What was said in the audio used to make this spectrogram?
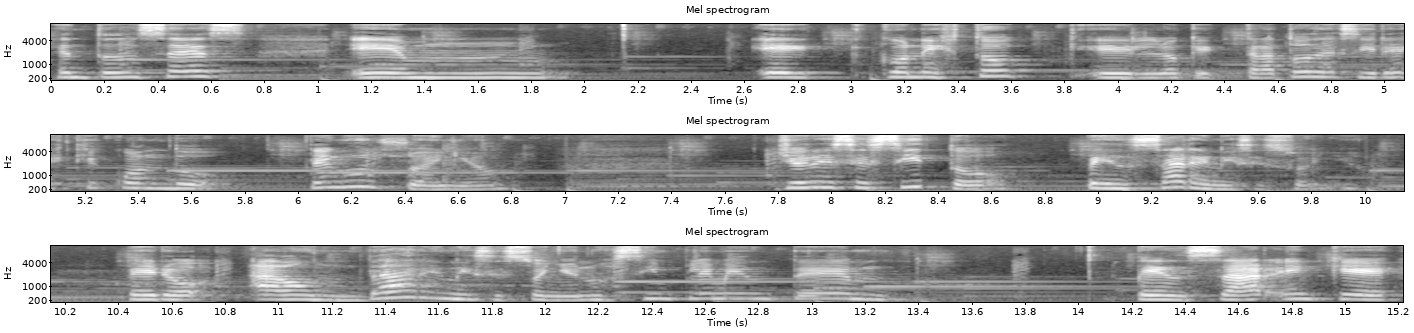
Entonces, em, eh, con esto eh, lo que trato de decir es que cuando tengo un sueño, yo necesito pensar en ese sueño, pero ahondar en ese sueño, no simplemente pensar en que,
